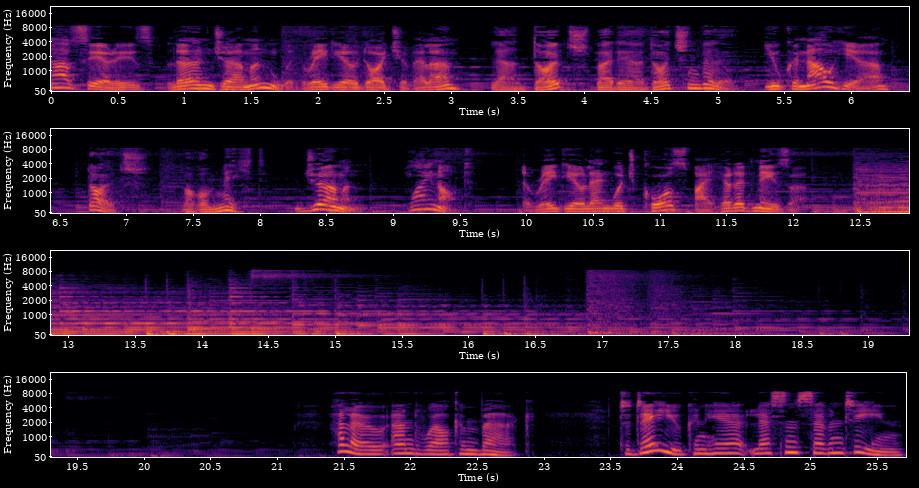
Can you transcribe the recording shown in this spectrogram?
our series Learn German with Radio Deutsche Welle, Lernt Deutsch bei der Deutschen Welle. you can now hear Deutsch, warum nicht? German, Why Not? A radio language course by Herrad Meese. Hello and welcome back. Today you can hear Lesson 17.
